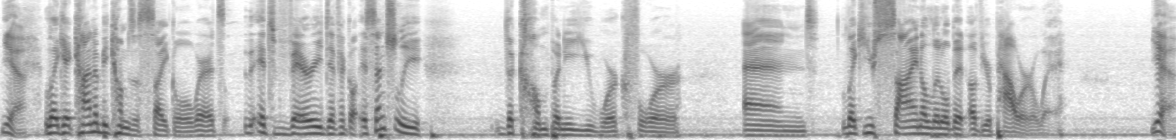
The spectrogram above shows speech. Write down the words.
Yeah. Like it kind of becomes a cycle where it's it's very difficult. Essentially, the company you work for and like you sign a little bit of your power away. Yeah.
